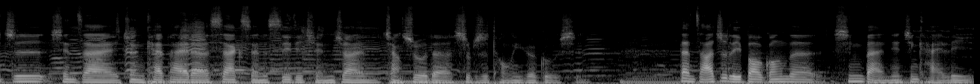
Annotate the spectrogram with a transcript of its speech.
不知现在正开拍的《Sex and City》前传讲述的是不是同一个故事？但杂志里曝光的新版年轻凯莉，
